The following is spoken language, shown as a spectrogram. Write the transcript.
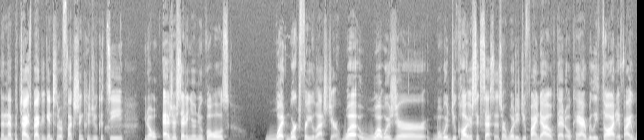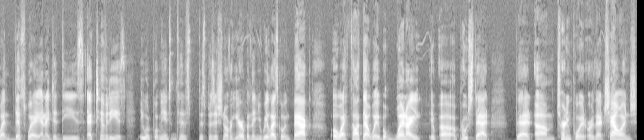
Then that ties back again to the reflection because you could see, you know, as you're setting your new goals, what worked for you last year what what was your what would you call your successes or what did you find out that okay i really thought if i went this way and i did these activities it would put me into this this position over here but then you realize going back oh i thought that way but when i uh, approached that that um, turning point or that challenge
